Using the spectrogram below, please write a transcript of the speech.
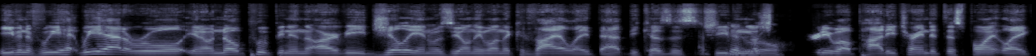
Even if we ha- we had a rule you know no pooping in the rv jillian was the only one that could violate that because it's, she even was pretty well potty trained at this point like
